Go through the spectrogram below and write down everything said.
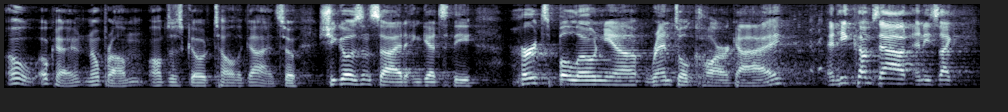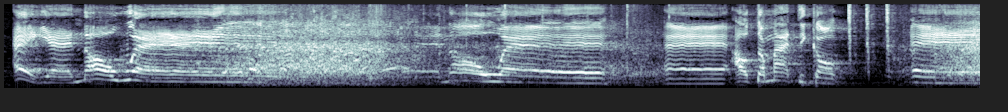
oh, okay, no problem. I'll just go tell the guy. And so she goes inside and gets the Hertz Bologna rental car guy. And he comes out and he's like, hey, yeah, no way! Automatico! Eh,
